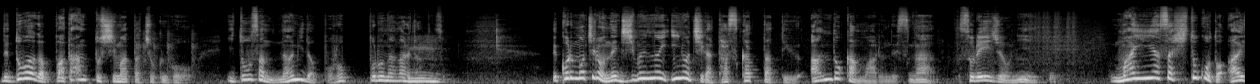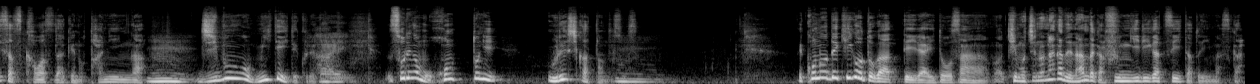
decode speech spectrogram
でドアがバタンと閉まった直後伊藤さん涙ボロッボロ流れたんですよ、でこれもちろんね自分の命が助かったっていう安堵感もあるんですがそれ以上に毎朝一言挨拶交わすだけの他人がうん。自分を見ていてくれた、はい。それがもう本当に嬉しかったんだそうです、うん。でこの出来事があって以来伊藤さん、気持ちの中でなんだか踏ん切りがついたと言いますか、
